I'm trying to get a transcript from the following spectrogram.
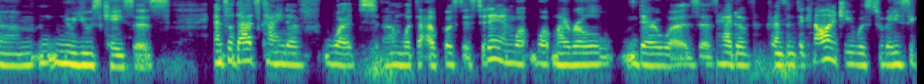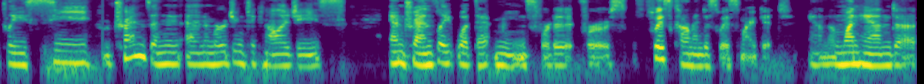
um, new use cases. And so that's kind of what um, what the outpost is today and what, what my role there was as head of trends and technology was to basically see trends and, and emerging technologies and translate what that means for the for swisscom and the swiss market. And on one hand uh,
